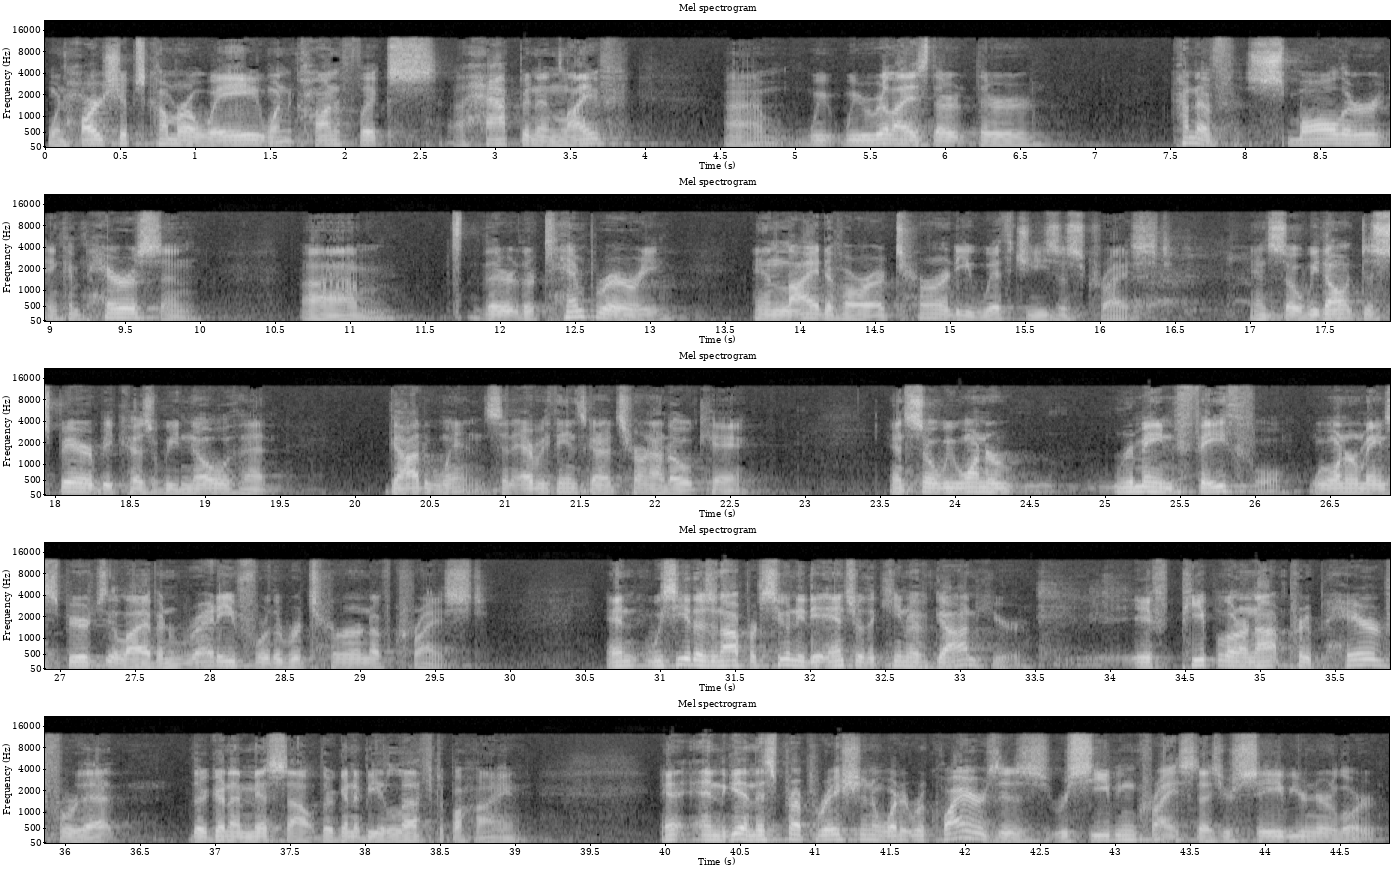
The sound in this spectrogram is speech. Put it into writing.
When hardships come our way, when conflicts uh, happen in life, um, we, we realize they're, they're kind of smaller in comparison. Um, they're, they're temporary in light of our eternity with Jesus Christ. And so we don't despair because we know that God wins and everything's going to turn out okay. And so we want to remain faithful. We want to remain spiritually alive and ready for the return of Christ. And we see there's an opportunity to enter the kingdom of God here. If people are not prepared for that, they're going to miss out. They're going to be left behind. And, and again, this preparation, and what it requires is receiving Christ as your Savior and your Lord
